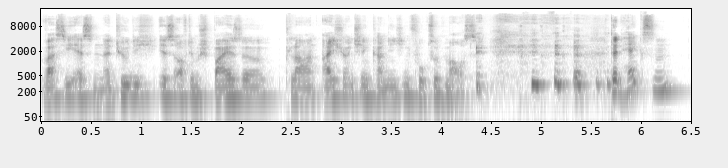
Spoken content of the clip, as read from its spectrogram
was sie essen. Natürlich ist auf dem Speiseplan Eichhörnchen, Kaninchen, Fuchs und Maus. Denn Hexen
